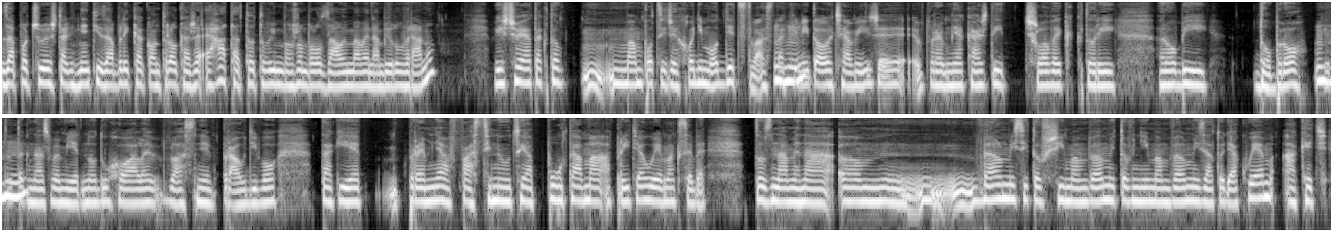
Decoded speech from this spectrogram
započuješ, tak hneď ti zablíka kontrolka, že aha, toto by možno bolo zaujímavé na Bielu vranu? Vieš čo, ja takto mám pocit, že chodím od detstva s takýmito mm-hmm. očami, že pre mňa každý človek, ktorý robí dobro, mm-hmm. keď to mhm. tak nazvem jednoducho, ale vlastne pravdivo, tak je pre mňa fascinujúci a púta ma a priťahuje ma k sebe. To znamená, um, veľmi si to všímam, veľmi to vnímam, veľmi za to ďakujem a keď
